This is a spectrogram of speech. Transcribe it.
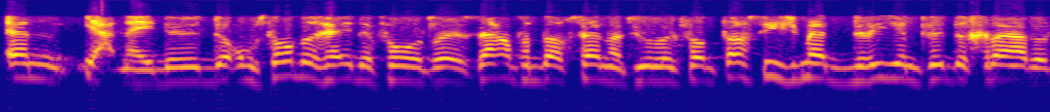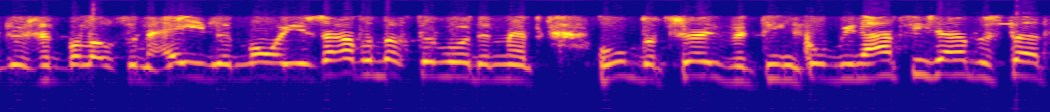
En ja, nee, de, de omstandigheden voor zaterdag zijn natuurlijk fantastisch met 23 graden. Dus het belooft een hele mooie zaterdag te worden met 117 combinaties aan de start.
